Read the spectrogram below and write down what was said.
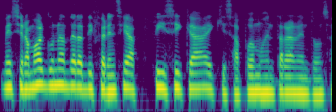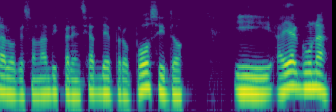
mencionamos algunas de las diferencias físicas y quizás podemos entrar entonces a lo que son las diferencias de propósito. Y hay algunas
